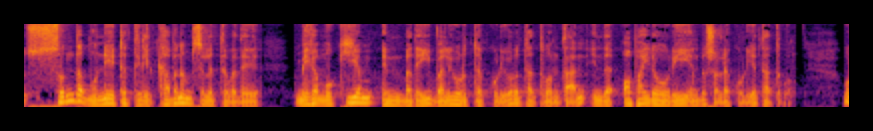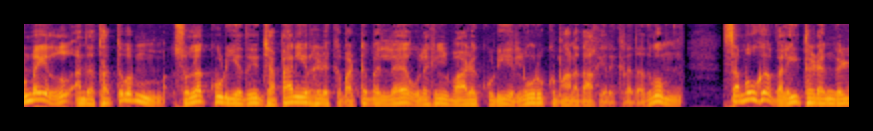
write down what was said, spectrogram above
சொந்த முன்னேற்றத்தில் கவனம் செலுத்துவது மிக முக்கியம் என்பதை வலியுறுத்தக்கூடிய ஒரு தத்துவம் தான் இந்த ஒபைடோரி என்று சொல்லக்கூடிய தத்துவம். உண்மையில் அந்த தத்துவம் சொல்லக்கூடியது ஜப்பானியர்களுக்கு மட்டுமல்ல உலகில் வாழக்கூடிய எல்லோருக்குமானதாக இருக்கிறது. அதுவும் சமூக வலைத்தளங்கள்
